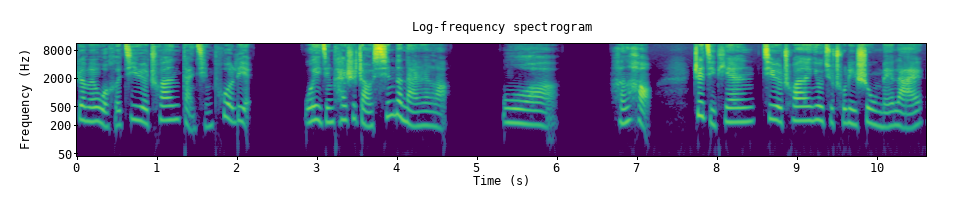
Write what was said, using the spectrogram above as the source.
认为我和季月川感情破裂。我已经开始找新的男人了。我很好，这几天季月川又去处理事务没来，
